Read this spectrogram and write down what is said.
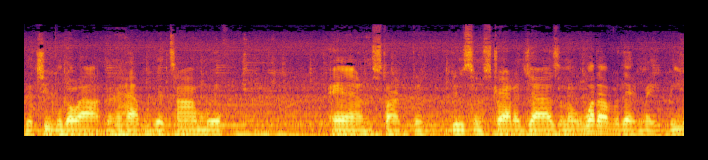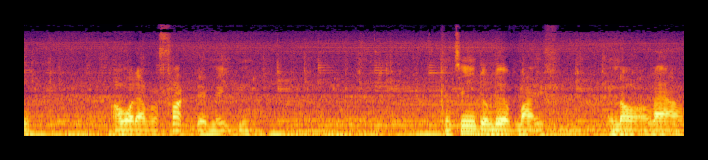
that you can go out and have a good time with and start to do some strategizing or whatever that may be on whatever front that may be. Continue to live life and don't allow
